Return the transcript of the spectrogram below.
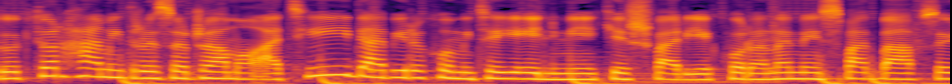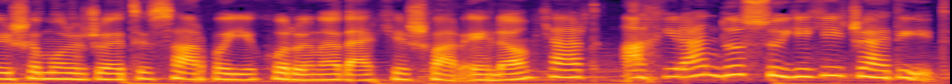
دکتر حمید رضا جماعتی دبیر کمیته علمی کشوری کرونا نسبت به افزایش مراجعات سرپایی کرونا در کشور اعلام کرد. اخیرا دو سویه جدید.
